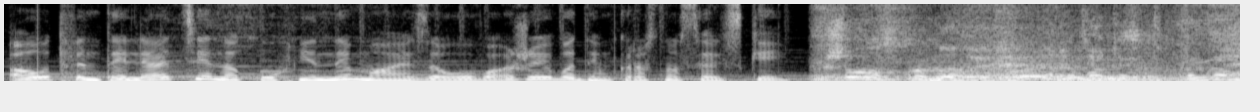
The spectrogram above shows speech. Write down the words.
А от вентиляції на кухні немає, зауважує Вадим Красносельський. Що у нас програма? Работает? Програма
